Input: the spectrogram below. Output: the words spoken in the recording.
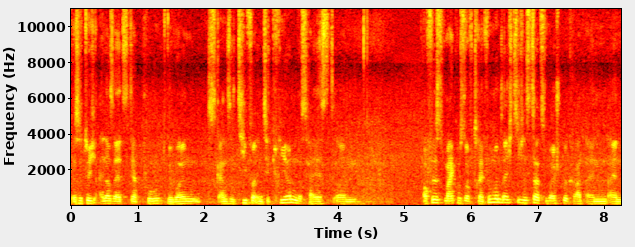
Das ist natürlich einerseits der Punkt, wir wollen das Ganze tiefer integrieren. Das heißt, ähm, Office, Microsoft 365 ist da zum Beispiel gerade ein, ein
